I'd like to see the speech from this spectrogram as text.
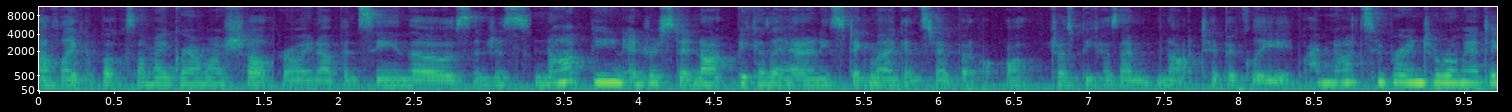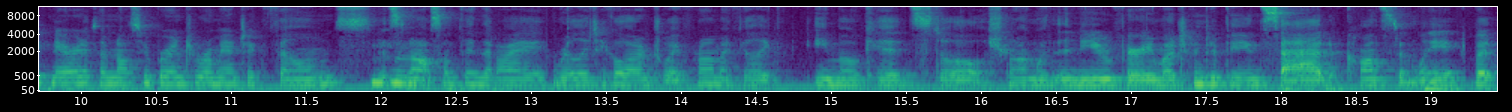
of like books on my grandma's shelf growing up and seeing those and just not being interested, not because I had any stigma against it, but just because I'm not typically, I'm not super into romantic narratives. I'm not super into romantic films. It's mm-hmm. not something that I really take a lot of joy from. I feel like emo kids still strong within me, very much into being sad constantly. But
